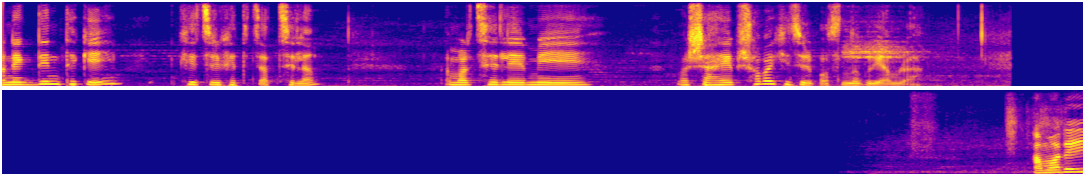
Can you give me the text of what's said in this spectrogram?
অনেক দিন থেকেই খিচুড়ি খেতে চাচ্ছিলাম। আমার ছেলে, মেয়ে, আমার সাহেব সবাই খিচুড়ি পছন্দ করি আমরা। আমার এই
